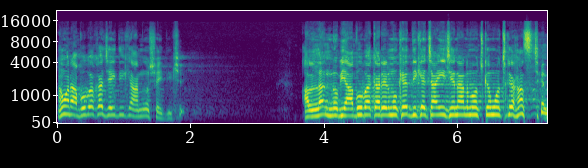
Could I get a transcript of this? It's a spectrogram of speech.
আমার আবু বাকার যেই দিকে, আমিও সেই দিকে। আল্লাহ নবী আবু বাকারের মুখের দিকে চাইছেন আর মুচকে মুচকে হাসছেন।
